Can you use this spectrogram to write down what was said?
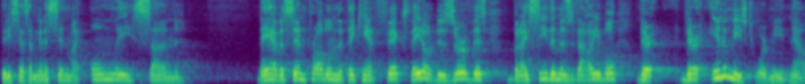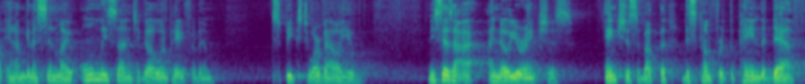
that He says, I'm going to send my only Son. They have a sin problem that they can't fix. They don't deserve this, but I see them as valuable. They're, they're enemies toward me now, and I'm going to send my only Son to go and pay for them. Speaks to our value. And he says, I, I know you're anxious anxious about the discomfort, the pain, the death,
